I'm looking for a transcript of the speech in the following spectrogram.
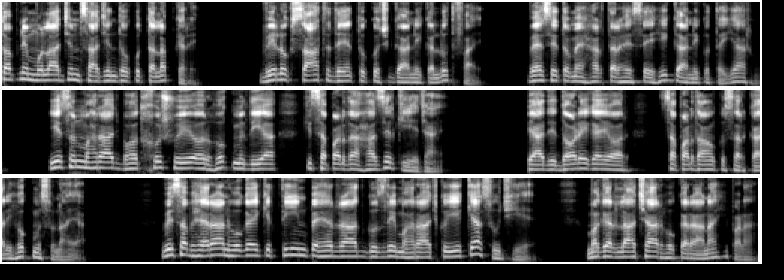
तो अपने मुलाजिम साजिंदों को तलब करें। वे लोग साथ दें तो कुछ गाने का लुत्फ आए। वैसे तो मैं हर तरह से ही गाने को तैयार हूँ। ये सुन महाराज बहुत खुश हुए और हुक्म दिया कि सपर्दा हाजिर किए जाएँ। प्यादे दौड़े गए और सपर्दाओं को सरकारी हुक्म सुनाया। वे सब हैरान हो गए कि तीन पहर रात गुजरे महाराज को ये क्या सूझी है, मगर लाचार होकर आना ही पड़ा।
